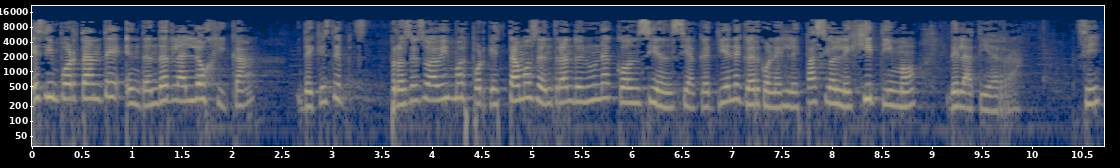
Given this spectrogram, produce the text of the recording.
es importante entender la lógica de que este proceso de abismo es porque estamos entrando en una conciencia que tiene que ver con el espacio legítimo de la Tierra. ¿sí?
